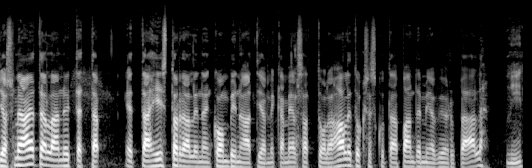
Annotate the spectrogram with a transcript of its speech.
jos me ajatellaan nyt, että, että tämä historiallinen kombinaatio, mikä meillä sattuu olemaan hallituksessa, kun tämä pandemia vyöry päälle, Niin.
